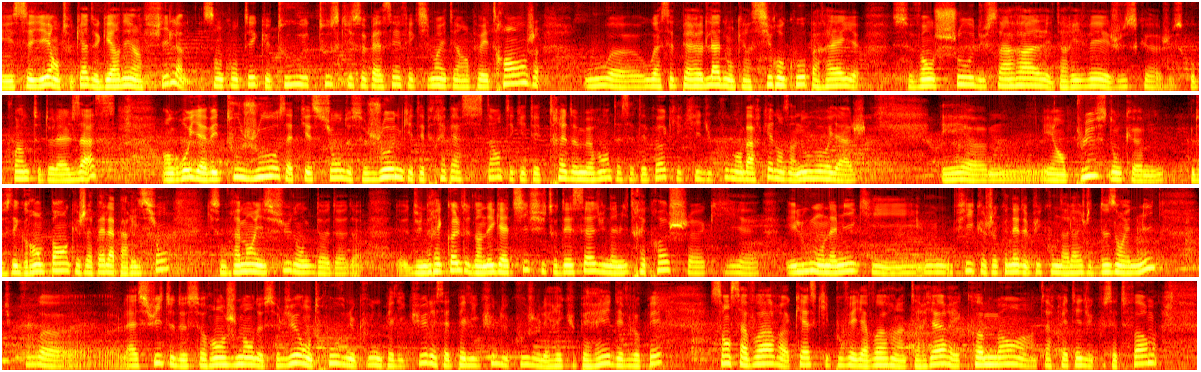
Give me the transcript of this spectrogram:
essayé en tout cas de garder un fil, sans compter que tout, tout ce qui se passait effectivement était un peu étrange. Ou euh, à cette période-là, donc un sirocco, pareil, ce vent chaud du Sahara est arrivé jusqu'aux pointes de l'Alsace. En gros, il y avait toujours cette question de ce jaune qui était très persistante et qui était très demeurante à cette époque et qui du coup m'embarquait dans un nouveau voyage. Euh, et, en plus donc, euh, de ces grands pans que j'appelle apparitions, qui sont vraiment issus donc, d'une récolte d'un négatif suite au décès d'une amie très proche, euh, qui est Lou, mon amie, qui, une fille que je connais depuis qu'on a l'âge de deux ans et demi. Du coup, la suite de ce rangement de ce lieu, on trouve une pellicule, et cette pellicule, du coup, je l'ai récupérée, développée, sans savoir qu'est-ce qu'il pouvait y avoir à l'intérieur et comment interpréter du coup cette forme.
